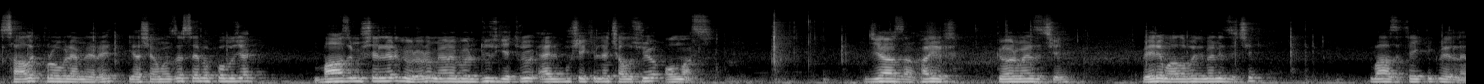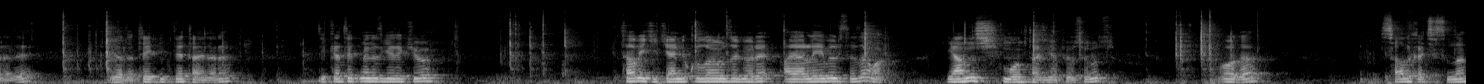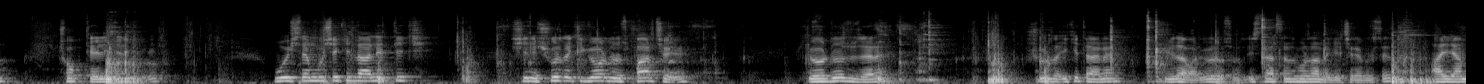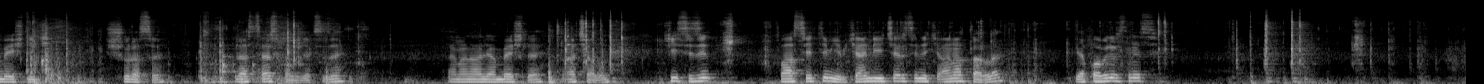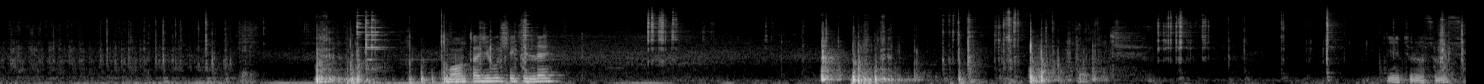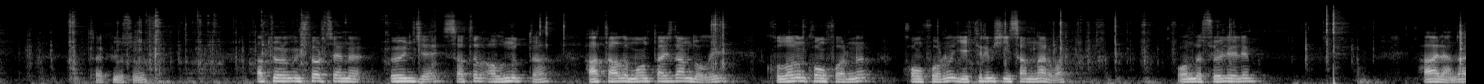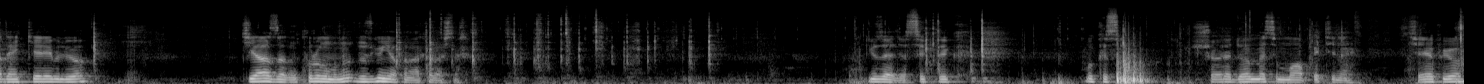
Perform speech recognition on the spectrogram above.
sağlık problemleri yaşamanıza sebep olacak. Bazı müşterileri görüyorum yani böyle düz getiriyor el bu şekilde çalışıyor olmaz. Cihazdan hayır görmeniz için verim alabilmeniz için bazı teknik verilere de ya da teknik detaylara dikkat etmeniz gerekiyor. Tabii ki kendi kullanımınıza göre ayarlayabilirsiniz ama yanlış montaj yapıyorsunuz. O da sağlık açısından çok tehlikeli bir durum. Bu işlemi bu şekilde hallettik. Şimdi şuradaki gördüğünüz parçayı gördüğünüz üzere şurada iki tane vida var görüyorsunuz. İsterseniz buradan da geçirebilirsiniz. Alyan 5'lik şurası. Biraz ters kalacak size. Hemen Alyan 5 ile açalım. Ki sizin bahsettiğim gibi kendi içerisindeki anahtarla yapabilirsiniz. Montajı bu şekilde. Getiriyorsunuz. Takıyorsunuz. Atıyorum 3-4 sene önce satın alınıp da hatalı montajdan dolayı kullanım konforunu konforunu yitirmiş insanlar var. Onu da söyleyelim. Halen daha denk gelebiliyor. Cihazların kurulumunu düzgün yapın arkadaşlar. Güzelce sıktık. Bu kısım şöyle dönmesi muhabbetine şey yapıyor.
